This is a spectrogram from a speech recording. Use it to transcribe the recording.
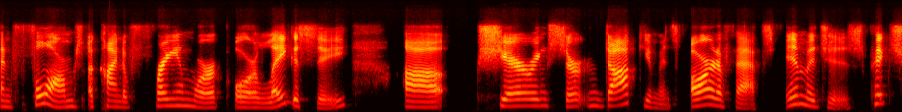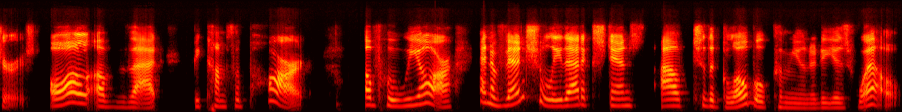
and forms a kind of framework or legacy, uh, sharing certain documents, artifacts, images, pictures. All of that becomes a part of who we are. And eventually that extends out to the global community as well.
